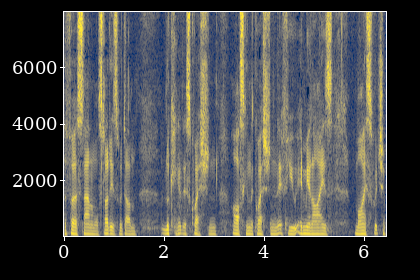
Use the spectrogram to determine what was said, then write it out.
the first animal studies were done looking at this question, asking the question if you immunize mice which are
